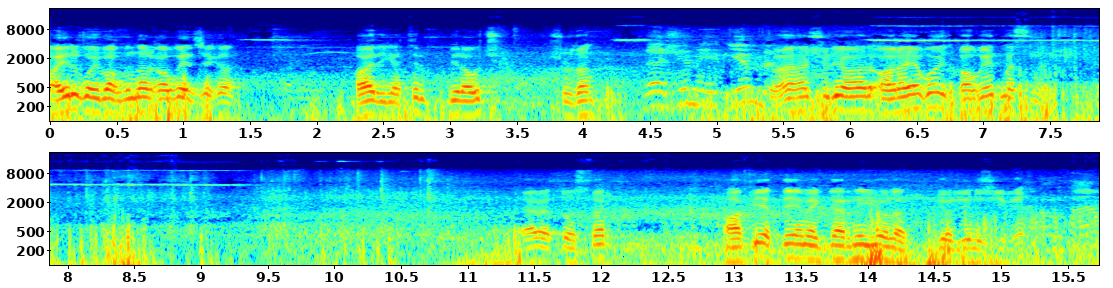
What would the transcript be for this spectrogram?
ayrı koy bak bunlar kavga edecek ha. Haydi getir bir avuç şuradan. Ne şey mi yiyeyim mi? Ha, ha, şuraya ar- araya koy kavga etmesinler. Evet dostlar. Afiyetle yemeklerini yiyorlar gördüğünüz gibi. Ortaya mı?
